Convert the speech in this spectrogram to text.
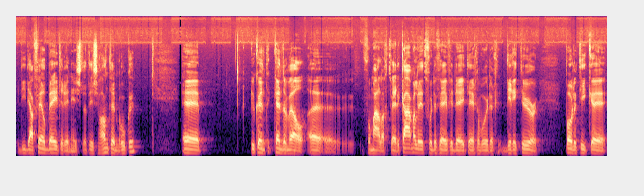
die daar veel beter in is. Dat is Hand en Broeken. Eh, u kent, kent hem wel, eh, voormalig Tweede Kamerlid voor de VVD, tegenwoordig directeur politieke,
